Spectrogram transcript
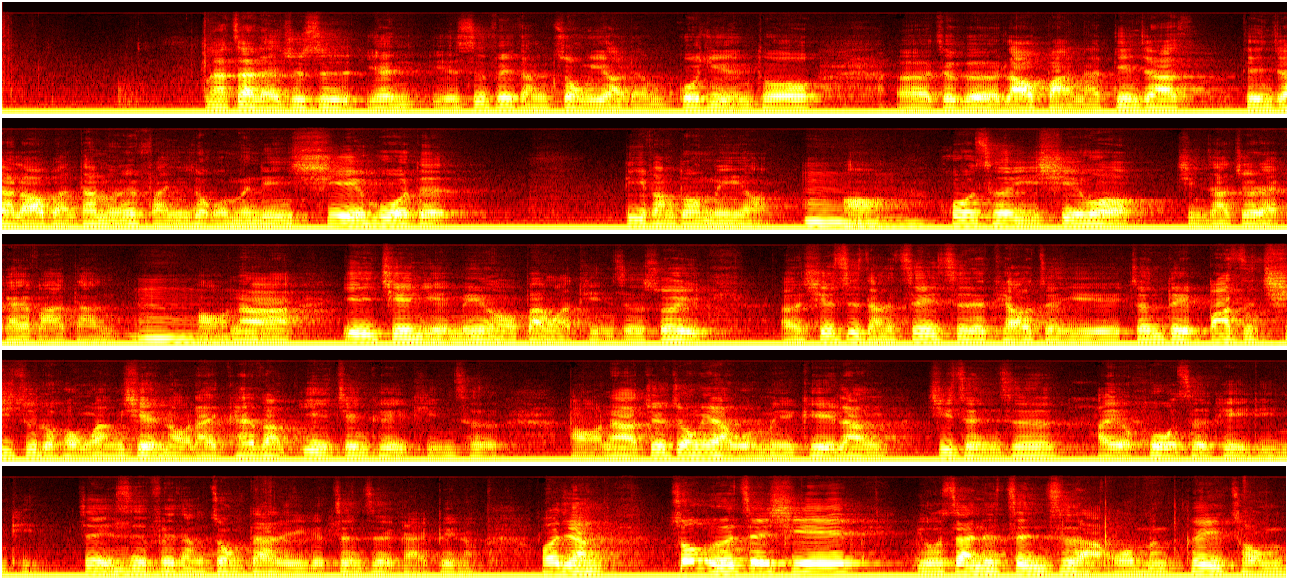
那再来就是也也是非常重要的，过去很多呃这个老板啊，店家店家老板他们会反映说，我们连卸货的。地方都没有，嗯哦，货车一卸货，警察就来开罚单，嗯，哦，那夜间也没有办法停车，所以，呃，谢市长这一次的调整也针对八十七处的红黄线哦，来开放夜间可以停车，好，那最重要，我们也可以让计程车还有货车可以临停，这也是非常重大的一个政策改变哦。我讲综合这些友善的政策啊，我们可以从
